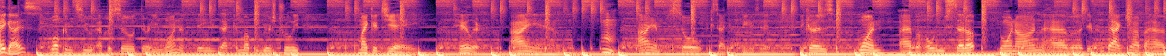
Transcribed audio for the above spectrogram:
Hey guys, welcome to episode 31 of Things That Come Up with yours truly, Micah J. Taylor. I am, mm, I am so excited to be here today because one, I have a whole new setup going on. I have a different backdrop. I have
